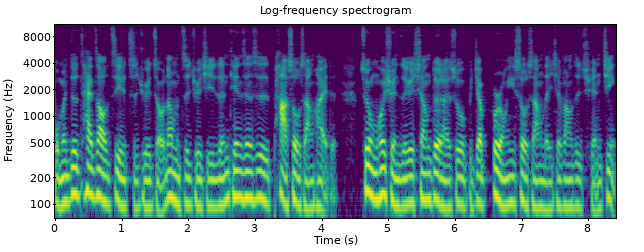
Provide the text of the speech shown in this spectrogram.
我们就太照自己的直觉走，那我们直觉其实人天生是怕受伤害的，所以我们会选择一个相对来说比较不容易受伤的一些方式前进。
